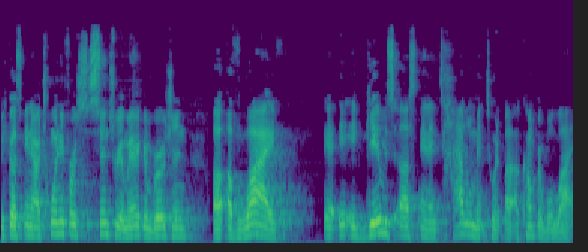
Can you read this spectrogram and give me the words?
because in our 21st century American version uh, of life, it, it, gives us an entitlement to a, a comfortable life.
